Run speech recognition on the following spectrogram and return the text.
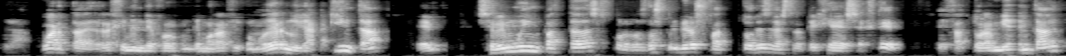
la cuarta del régimen demográfico moderno y la quinta, eh, se ven muy impactadas por los dos primeros factores de la estrategia ESG, el factor ambiental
